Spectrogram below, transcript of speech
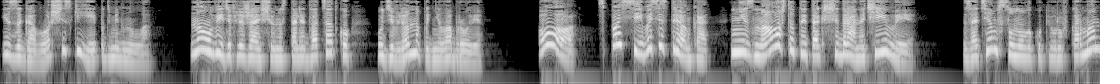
и заговорчески ей подмигнула. Но, увидев лежащую на столе двадцатку, удивленно подняла брови. «О, спасибо, сестренка! Не знала, что ты так щедра на чаевые!» Затем всунула купюру в карман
